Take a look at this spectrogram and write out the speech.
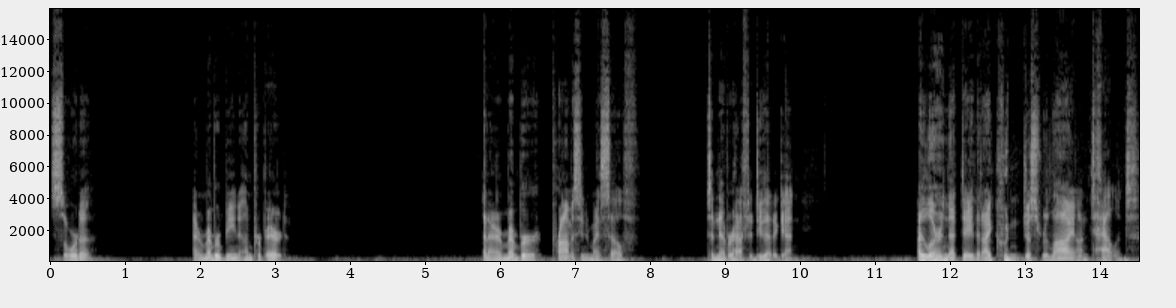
sorta. I remember being unprepared. And I remember promising to myself to never have to do that again. I learned that day that I couldn't just rely on talent.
